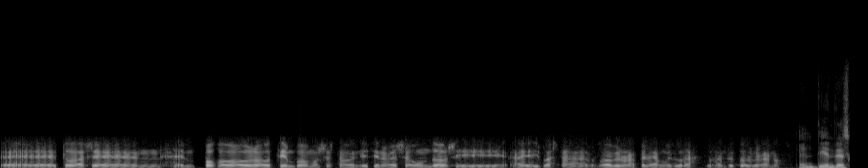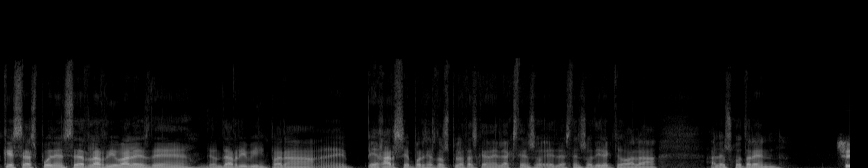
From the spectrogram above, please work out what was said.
Eh, todas en, en, poco tiempo hemos estado en 19 segundos y ahí va a estar va a haber una pelea muy dura durante todo el verano. ¿Entiendes que esas pueden ser las rivales de, de Ondarribi para eh, pegarse por esas dos plazas que dan el ascenso, el ascenso directo a la, al Euskotren? Sí,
